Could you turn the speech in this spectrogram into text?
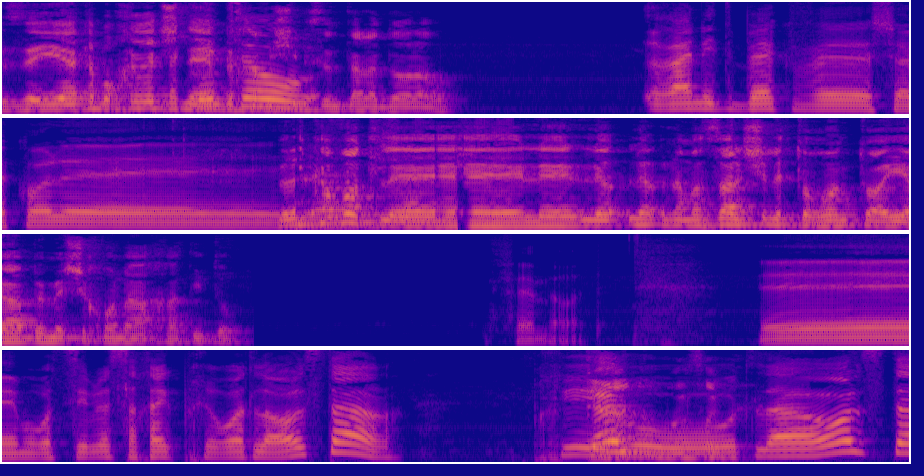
זה יהיה, אתה בוחר את שניהם בקיצור- ב-50 סנט על הדולר. it back ושהכל... אה, ולקוות למזל שלטורונטו היה במשך עונה אחת איתו. יפה מאוד. אה, הם רוצים לשחק בחירות לאולסטאר? כן, בחירות לאולסטאר!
